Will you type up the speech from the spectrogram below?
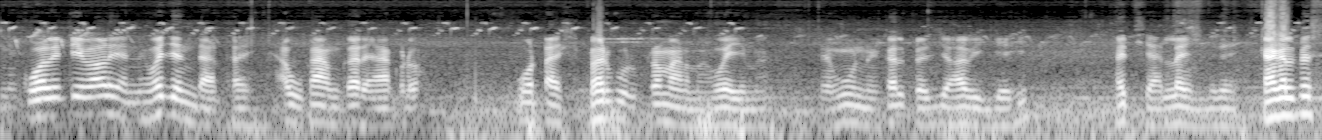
અને ક્વોલિટી અને વજનદાર થાય. આવું કામ કરે આંકડો. પોટાશ ભરપૂર પ્રમાણમાં હોય એમાં. હું ને કલ્પેશ જો આવી ગયા છીએ હથિયાર લઈને બધા કાં કલ્પેશ?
